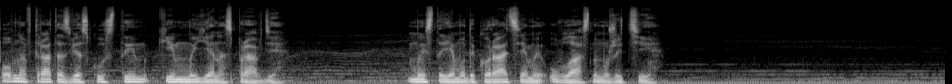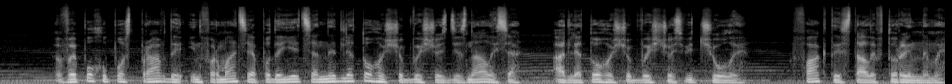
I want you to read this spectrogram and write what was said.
повна втрата зв'язку з тим, ким ми є насправді. Ми стаємо декораціями у власному житті. В епоху постправди інформація подається не для того, щоб ви щось дізналися, а для того, щоб ви щось відчули. Факти стали вторинними.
